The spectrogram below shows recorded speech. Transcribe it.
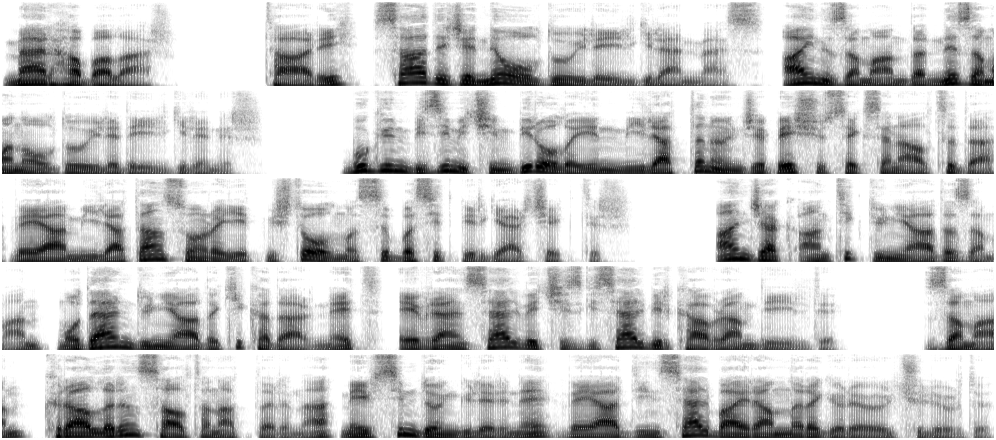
Merhabalar. Tarih, sadece ne olduğu ile ilgilenmez. Aynı zamanda ne zaman olduğu ile de ilgilenir. Bugün bizim için bir olayın milattan önce 586'da veya milattan sonra 70'te olması basit bir gerçektir. Ancak antik dünyada zaman, modern dünyadaki kadar net, evrensel ve çizgisel bir kavram değildi. Zaman, kralların saltanatlarına, mevsim döngülerine veya dinsel bayramlara göre ölçülürdü.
